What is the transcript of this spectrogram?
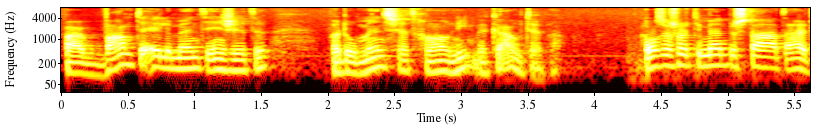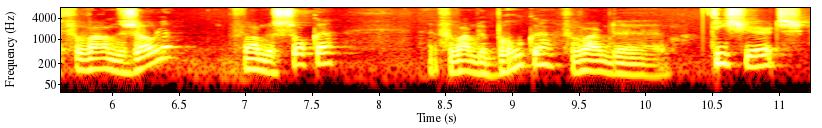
waar warmte-elementen in zitten, waardoor mensen het gewoon niet meer koud hebben. Ons assortiment bestaat uit verwarmde zolen, verwarmde sokken, verwarmde broeken, verwarmde t-shirts,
